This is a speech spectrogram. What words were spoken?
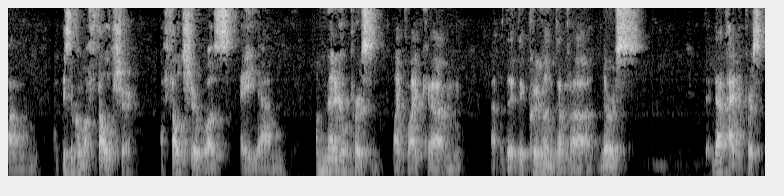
a um, used to call him a felcher. A felcher was a um, a medical person, like like um, uh, the, the, equivalent of a nurse, that type of person.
